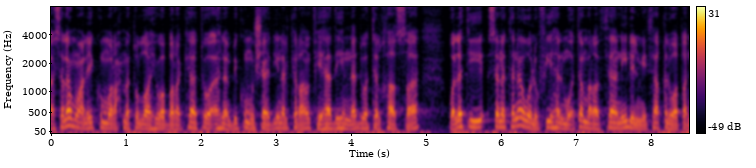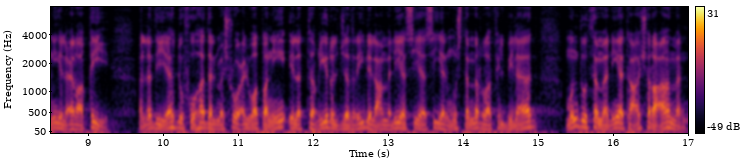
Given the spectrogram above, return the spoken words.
السلام عليكم ورحمة الله وبركاته. أهلا بكم مشاهدينا الكرام في هذه الندوة الخاصة والتي سنتناول فيها المؤتمر الثاني للميثاق الوطني العراقي الذي يهدف هذا المشروع الوطني إلى التغيير الجذري للعملية السياسية المستمرة في البلاد منذ 18 عاما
